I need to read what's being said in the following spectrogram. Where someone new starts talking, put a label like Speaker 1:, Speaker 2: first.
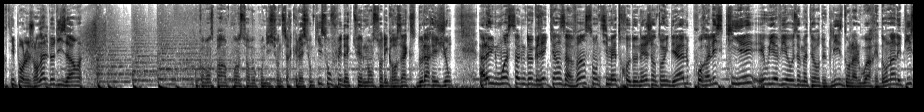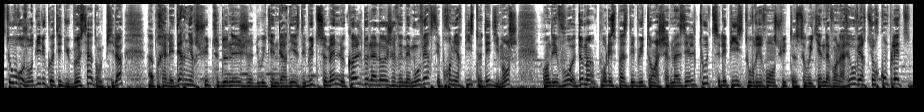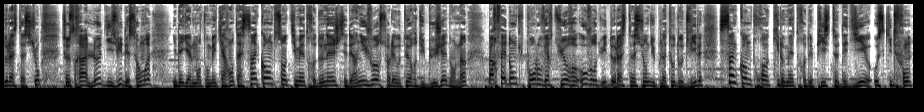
Speaker 1: parti pour le journal de 10h.
Speaker 2: On commence par un point sur vos conditions de circulation qui sont fluides actuellement sur les grands axes de la région. À la une, moins 5 degrés, 15 à 20 cm de neige, un temps idéal pour aller skier. Et oui, avis aux amateurs de glisse dans la Loire et dans l'Ain. Les pistes ouvrent aujourd'hui du côté du Bessa, dans le Pila. Après les dernières chutes de neige du week-end dernier, ce début de semaine, le col de la Loge avait même ouvert ses premières pistes dès dimanche. Rendez-vous demain pour l'espace débutant à Chalmazel. Toutes les pistes ouvriront ensuite ce week-end avant la réouverture complète de la station. Ce sera le 18 décembre. Il est également tombé 40 à 50 cm de neige ces derniers sur les hauteurs du budget dans l'Ain. Parfait donc pour l'ouverture aujourd'hui de la station du plateau d'Hauteville. 53 km de pistes dédiées au ski de fond.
